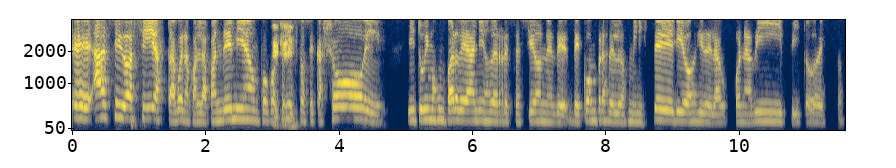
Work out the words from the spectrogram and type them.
Eh, ha sido así hasta, bueno, con la pandemia un poco Sí, se- sí. eso se cayó y, y tuvimos un par de años de recesión eh, de, compras de los ministerios y de la CONAVIP y todo esto,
